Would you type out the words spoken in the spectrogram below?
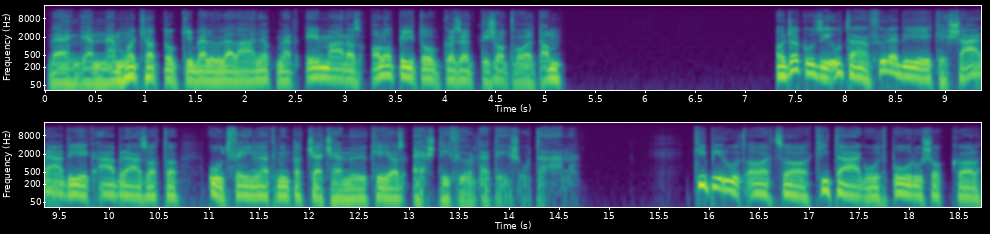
de engem nem hagyhattok ki belőle lányok, mert én már az alapítók között is ott voltam. A jacuzzi után Fürediék és Sárádiék ábrázata úgy fény lett, mint a csecsemőké az esti fürdetés után. Kipirult arccal, kitágult pórusokkal,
